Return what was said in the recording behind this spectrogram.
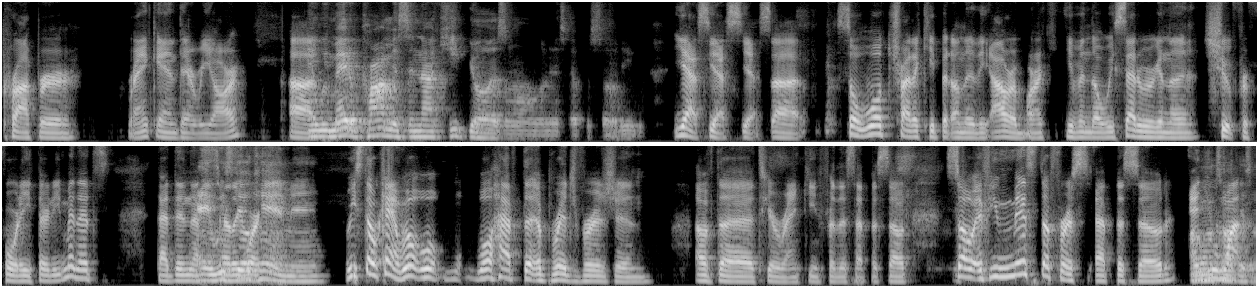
proper rank, and there we are. Uh, and we made a promise to not keep y'all as long on this episode either. Yes, yes, yes. Uh, so we'll try to keep it under the hour mark, even though we said we were gonna shoot for 40, 30 minutes. That didn't necessarily hey, we still work. can, man. We still can. We'll, we'll we'll have the abridged version of the tier ranking for this episode. So if you missed the first episode and you want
